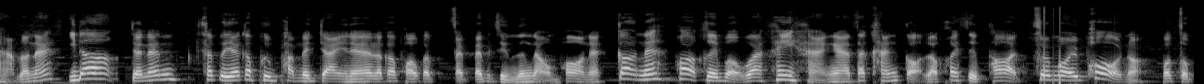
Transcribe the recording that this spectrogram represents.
3 แล้วนะ อีดอกจากนั้นคาตยะก็พึมพำในใจนะ แล้วก็พร้อมกับแฟลชไปไปถึงเรื่องราวของพ่อนะ ก็นะ พ่อเคยบอกว่าให้หางานสักครั้งก่อนแล้วค่อยสืบทอดสมัยพ่อเนาะประสบ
